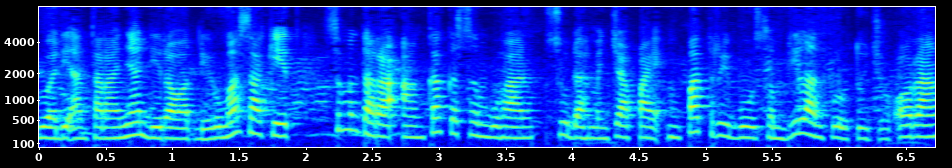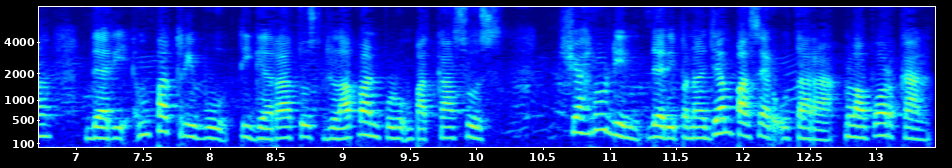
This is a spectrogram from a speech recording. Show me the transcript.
Dua di antaranya dirawat di rumah sakit, sementara angka kesembuhan sudah mencapai 4.097 orang dari 4.384 kasus. Syahrudin dari Penajam Pasir Utara melaporkan.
